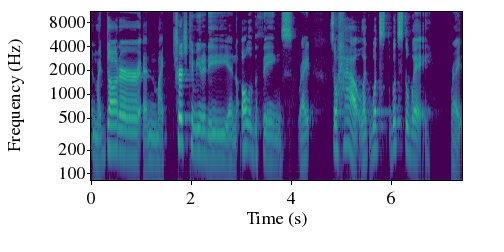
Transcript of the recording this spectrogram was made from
and my daughter and my church community and all of the things, right? So how? Like what's what's the way, right?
